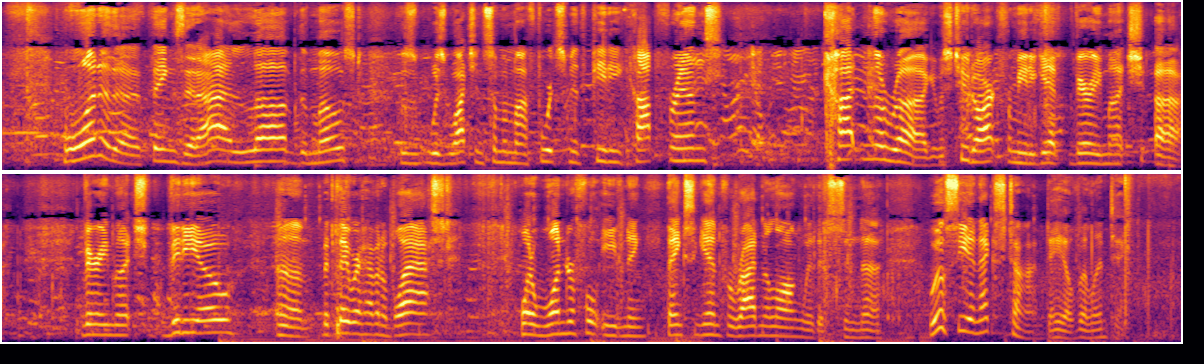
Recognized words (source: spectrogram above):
One of the things that I loved the most was, was watching some of my Fort Smith PD cop friends cutting the rug. It was too dark for me to get very much, uh, very much video, um, but they were having a blast. What a wonderful evening. Thanks again for riding along with us, and uh, we'll see you next time. Dale Valente.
